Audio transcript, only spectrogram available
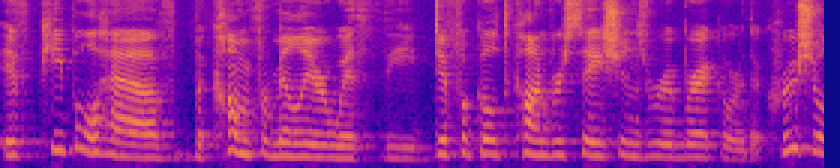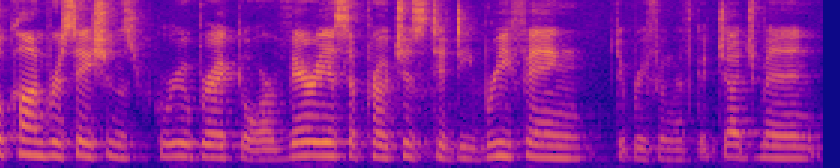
If people have become familiar with the difficult conversations rubric or the crucial conversations rubric or various approaches to debriefing, debriefing with good judgment,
